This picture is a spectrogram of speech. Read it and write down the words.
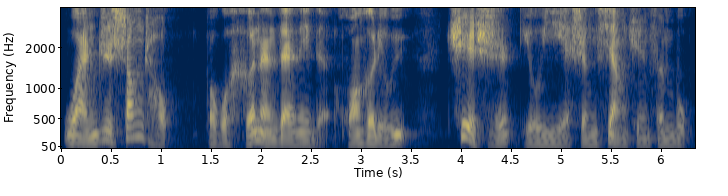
晚至商朝，包括河南在内的黄河流域确实有野生象群分布。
